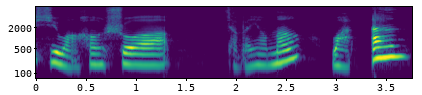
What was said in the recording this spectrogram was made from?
续往后说。小朋友们，晚安。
